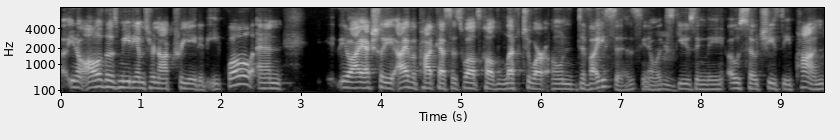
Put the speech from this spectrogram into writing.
uh, you know, all of those mediums are not created equal. And, you know, I actually, I have a podcast as well. It's called Left to Our Own Devices, you know, mm. excusing the oh so cheesy pun,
